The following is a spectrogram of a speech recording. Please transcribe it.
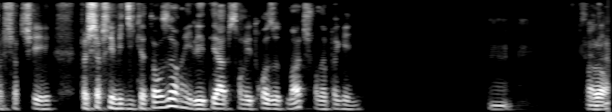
pas chercher, pas chercher midi 14h. Il était absent les trois autres matchs, on n'a pas gagné. Hmm. Alors,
